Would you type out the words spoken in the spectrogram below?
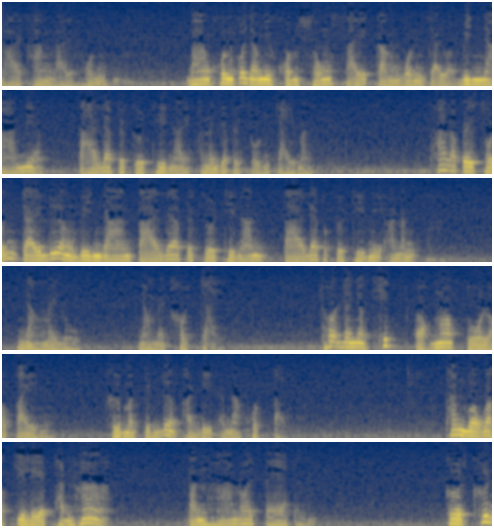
หลายครั้งหลายหน บางคนก็ยังมีความสงสัยกังวลใจว่าวิญญาณเนี่ย ตายแล้วไปเกิดที่ไหน อันนั้นอย่าไปสนใจมัน ถ้าเราไปสนใจเรื่องวิญญาณตายแล้วไปเกิดที่นั้น ตายแล้วไปเกิดที่นี่ อันนั้นยังไม่รู้ยังไม่เข้าใจ เพราะเรายังคิดออกนอกตัวเราไปเนี่ย คือมันเป็นเรื่องอดีตอนาคตไป ท่านบอกว่ากิเลสพันห้าตัณหาร้อยแปดเกิดขึ้น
